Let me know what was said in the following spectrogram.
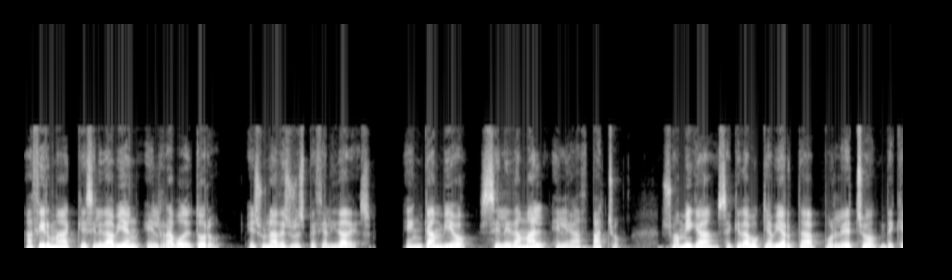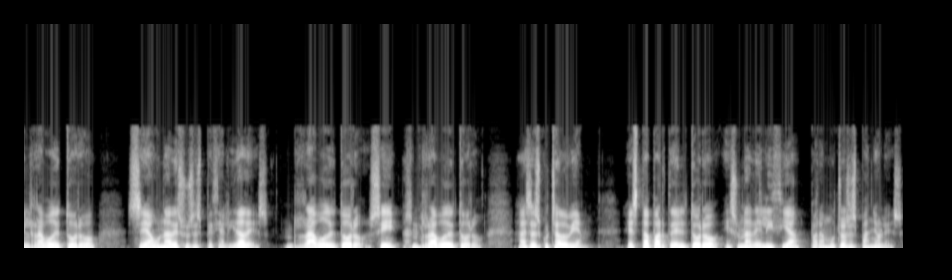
afirma que se le da bien el rabo de toro, es una de sus especialidades. En cambio, se le da mal el gazpacho. Su amiga se queda boquiabierta por el hecho de que el rabo de toro sea una de sus especialidades. Rabo de toro, sí, rabo de toro. Has escuchado bien. Esta parte del toro es una delicia para muchos españoles.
